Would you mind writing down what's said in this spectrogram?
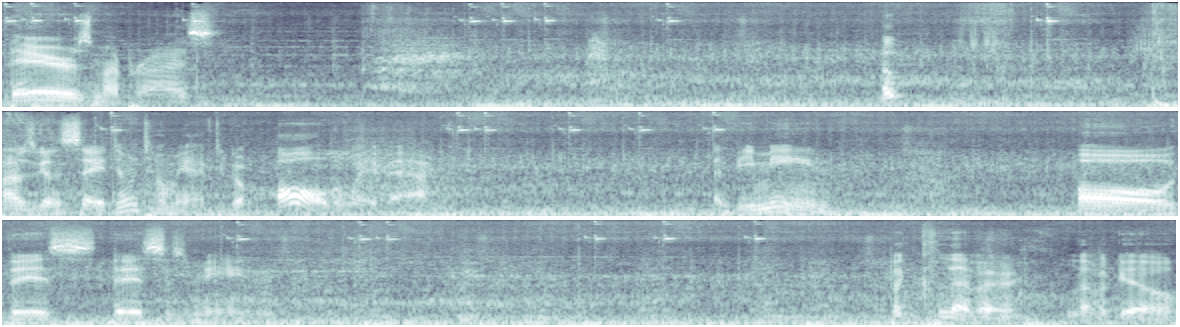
There's my prize. Oh, I was gonna say, don't tell me I have to go all the way back. That'd be mean. Oh, this, this is mean. But clever, clever girl.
